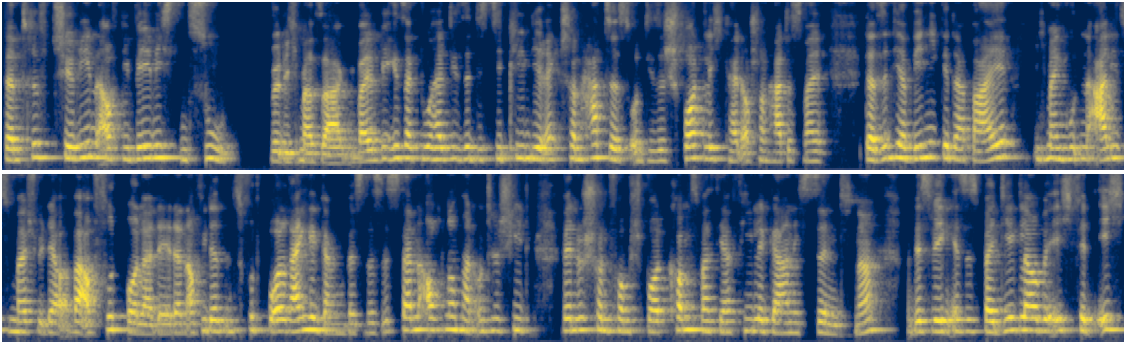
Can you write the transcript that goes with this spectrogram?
Dann trifft Shirin auf die wenigsten zu, würde ich mal sagen. Weil, wie gesagt, du halt diese Disziplin direkt schon hattest und diese Sportlichkeit auch schon hattest, weil da sind ja wenige dabei. Ich meine, guten Ali zum Beispiel, der war auch Footballer, der dann auch wieder ins Football reingegangen bist. Das ist dann auch nochmal ein Unterschied, wenn du schon vom Sport kommst, was ja viele gar nicht sind, ne? Und deswegen ist es bei dir, glaube ich, finde ich,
